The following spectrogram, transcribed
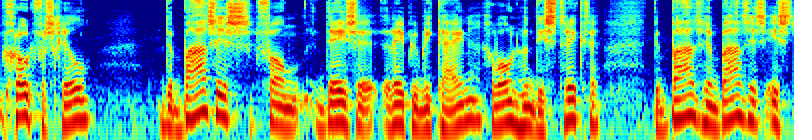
groot verschil. De basis van deze republikeinen, gewoon hun districten, de basis, hun basis is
